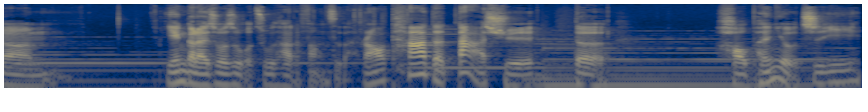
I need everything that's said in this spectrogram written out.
嗯，严格来说是我租他的房子的。然后他的大学的好朋友之一，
